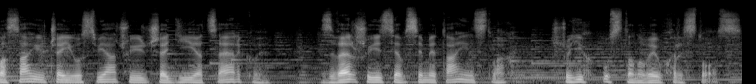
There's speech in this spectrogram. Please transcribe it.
спасаюча і освячуюча дія церкви звершується в семи таїнствах, що їх установив Христос.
